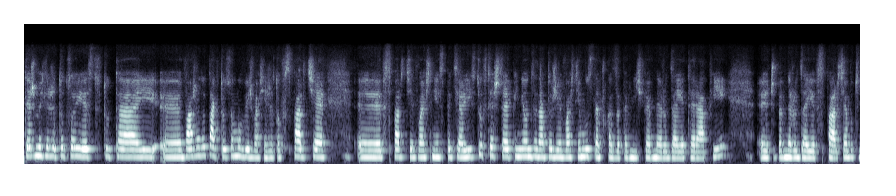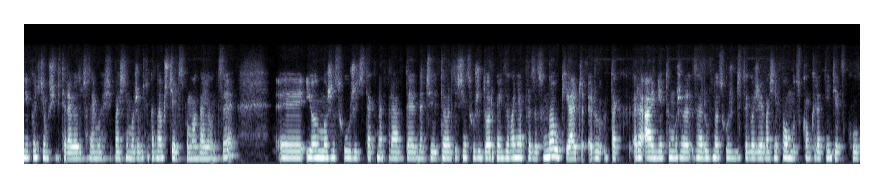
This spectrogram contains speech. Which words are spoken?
Też myślę, że to, co jest tutaj y, ważne, to tak, to co mówisz właśnie, że to wsparcie, y, wsparcie właśnie specjalistów, też te pieniądze na to, żeby właśnie móc na przykład zapewnić pewne rodzaje terapii, y, czy pewne rodzaje wsparcia, bo to niekoniecznie musi być terapia, to czasami właśnie może być na przykład nauczyciel wspomagający, i on może służyć tak naprawdę, znaczy teoretycznie służy do organizowania procesu nauki, ale tak realnie to może zarówno służyć do tego, żeby właśnie pomóc konkretnie dziecku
